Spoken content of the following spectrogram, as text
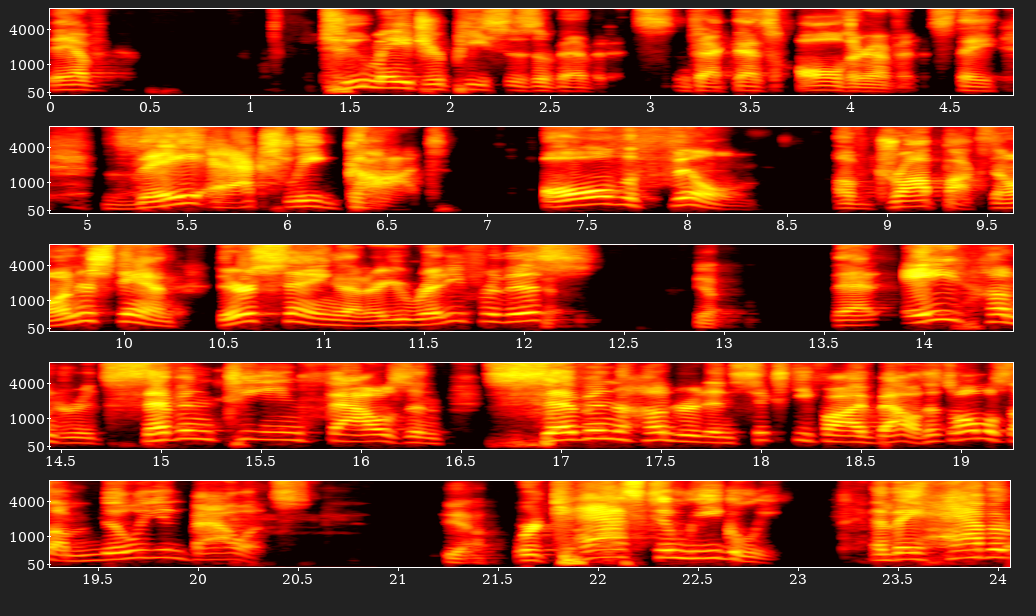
they have two major pieces of evidence. In fact, that's all their evidence. They they actually got all the film of Dropbox. Now understand, they're saying that are you ready for this? Yep. yep. That 817,765 ballots. That's almost a million ballots. Yeah. Were cast illegally. And they have it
